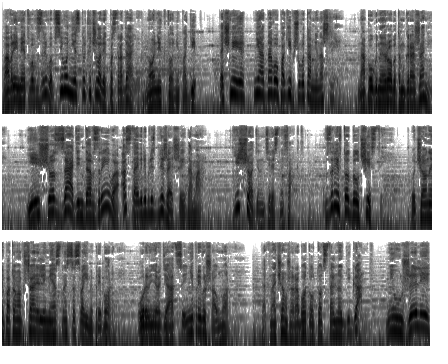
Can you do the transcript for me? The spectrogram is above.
во время этого взрыва всего несколько человек пострадали, но никто не погиб. Точнее, ни одного погибшего там не нашли. Напуганные роботом горожане еще за день до взрыва оставили близлежащие дома. Еще один интересный факт. Взрыв тот был чистый. Ученые потом обшарили местность со своими приборами. Уровень радиации не превышал нормы. Так на чем же работал тот стальной гигант? Неужели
